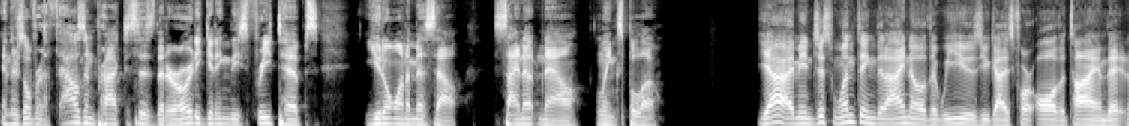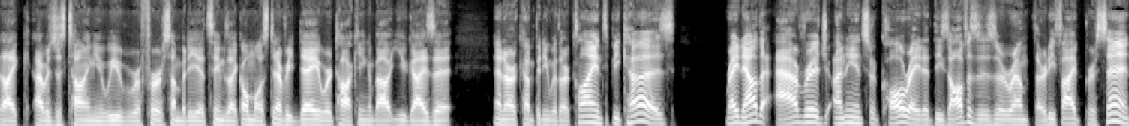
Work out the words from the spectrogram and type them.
And there's over a thousand practices that are already getting these free tips. You don't want to miss out. Sign up now. Links below. Yeah, I mean, just one thing that I know that we use you guys for all the time that, like I was just telling you, we refer somebody, it seems like almost every day we're talking about you guys at and our company with our clients because right now the average unanswered call rate at these offices are around 35%.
